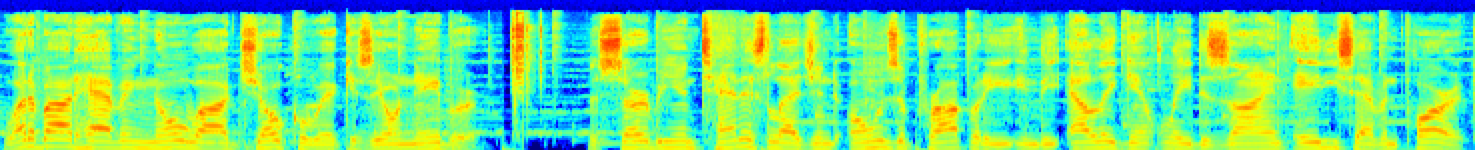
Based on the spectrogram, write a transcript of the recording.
What about having Novak Djokovic as your neighbor? The Serbian tennis legend owns a property in the elegantly designed 87 Park,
